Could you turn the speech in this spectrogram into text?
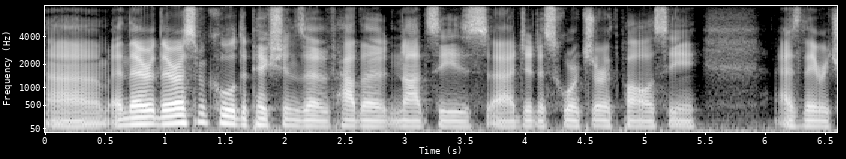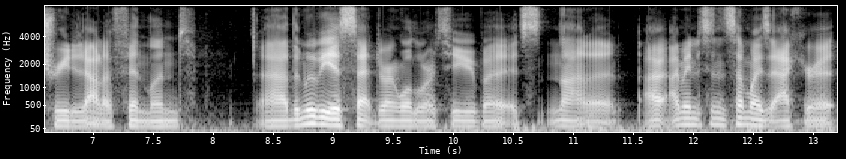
Um, and there there are some cool depictions of how the Nazis uh, did a scorched earth policy as they retreated out of Finland. Uh, the movie is set during World War II, but it's not a. I, I mean, it's in some ways accurate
